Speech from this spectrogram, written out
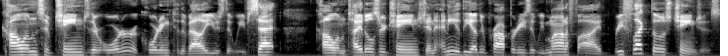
Columns have changed their order according to the values that we've set, column titles are changed, and any of the other properties that we modified reflect those changes.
